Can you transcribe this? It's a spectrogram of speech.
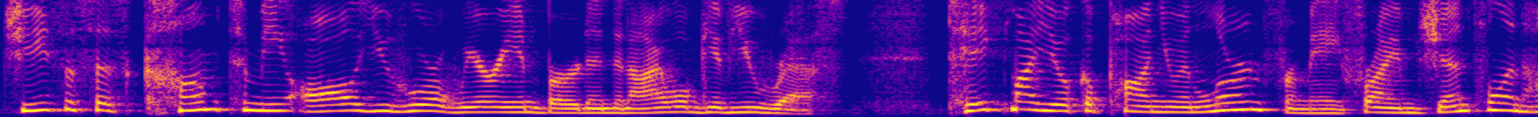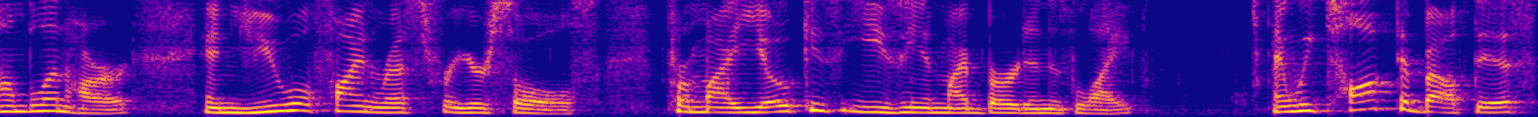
Jesus says, Come to me, all you who are weary and burdened, and I will give you rest. Take my yoke upon you and learn from me, for I am gentle and humble in heart, and you will find rest for your souls. For my yoke is easy and my burden is light. And we talked about this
